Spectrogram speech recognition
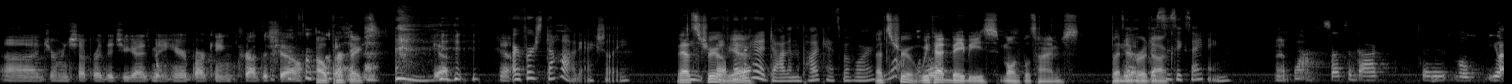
uh, German Shepherd, that you guys may hear barking throughout the show. Oh, perfect. yeah. Yeah. Our first dog, actually. That's true. I've yeah, never had a dog on the podcast before. that's Yeah. true. We've had babies multiple times, but so never a dog. this is exciting. Yeah, so that's a dog that it, well, you'll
